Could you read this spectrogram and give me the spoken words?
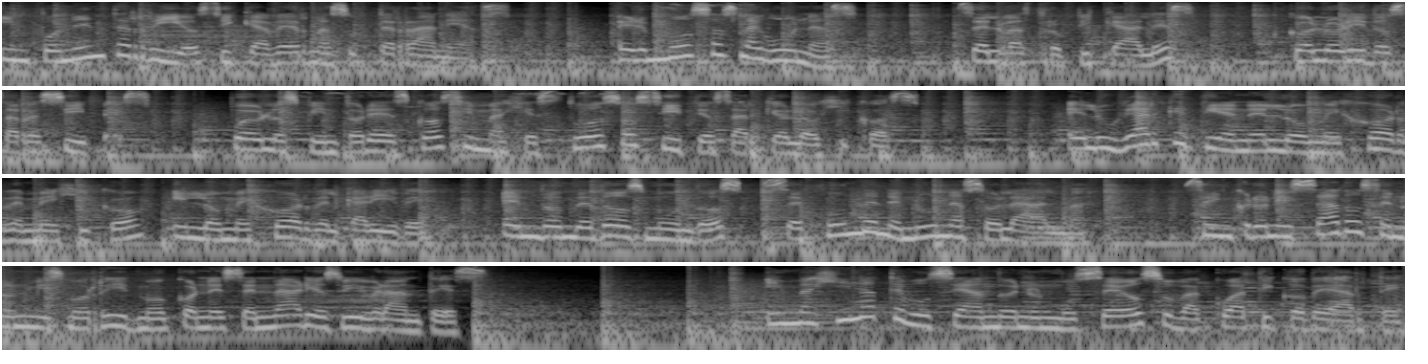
imponentes ríos y cavernas subterráneas, hermosas lagunas, selvas tropicales, coloridos arrecifes, pueblos pintorescos y majestuosos sitios arqueológicos. El lugar que tiene lo mejor de México y lo mejor del Caribe, en donde dos mundos se funden en una sola alma, sincronizados en un mismo ritmo con escenarios vibrantes. Imagínate buceando en un museo subacuático de arte,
